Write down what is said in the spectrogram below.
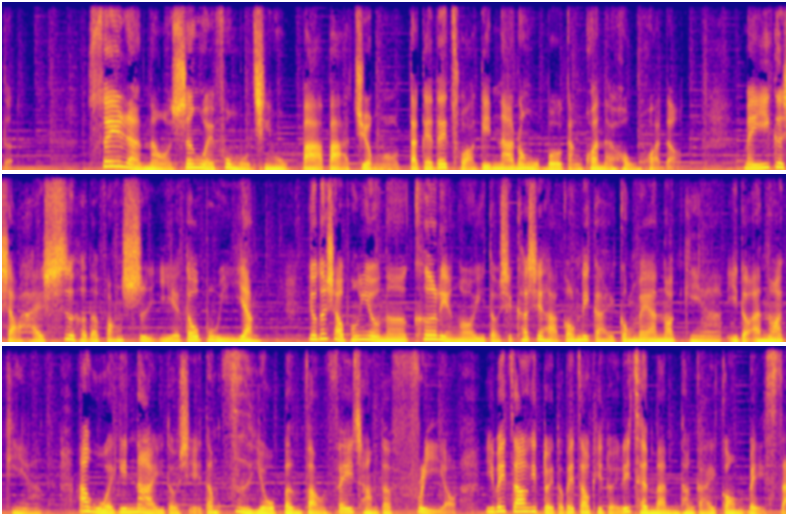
的。虽然呢、哦，身为父母亲有爸爸囧哦，大概在带囡仔拢有无赶快来哄化的，每一个小孩适合的方式也都不一样。有的小朋友呢，可怜哦，伊都是较适合讲你家己讲要安怎行，伊就安怎行。啊，有的囡仔伊都是当自由奔放，非常的 free 哦，伊要走去对就要走去对，你千万唔通家己讲袂使。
